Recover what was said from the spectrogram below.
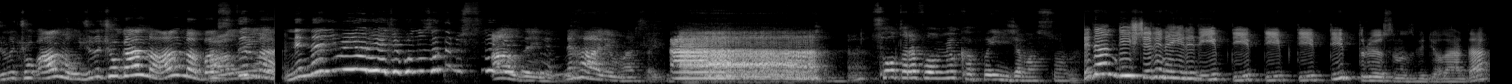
Ucunu çok alma, ucunu çok alma, alma, bastırma. Alıyor. Ne ne neye yarayacak onu zaten üstüne. Al Zeynep ne halin varsa. Aa! Sol taraf olmuyor kafayı yiyeceğim az sonra. Neden dişlerin eğri deyip deyip deyip deyip deyip duruyorsunuz videolarda, Allah,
